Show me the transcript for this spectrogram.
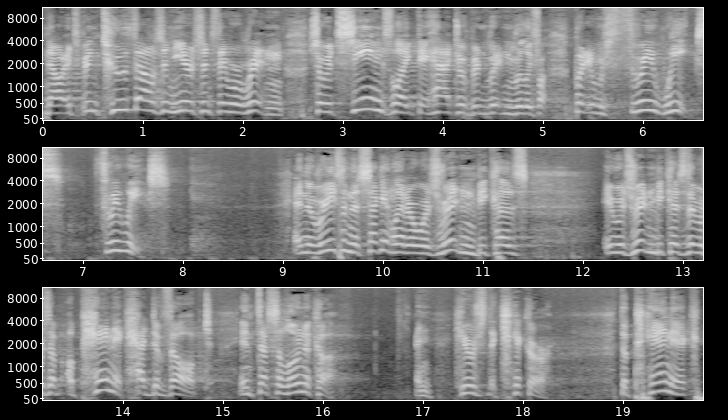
Now, it's been 2,000 years since they were written, so it seems like they had to have been written really far. But it was three weeks. Three weeks. And the reason the second letter was written because it was written because there was a, a panic had developed in Thessalonica. And here's the kicker the panic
